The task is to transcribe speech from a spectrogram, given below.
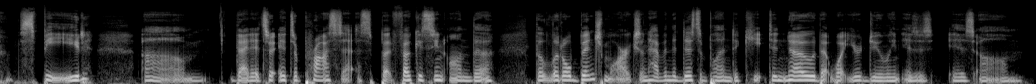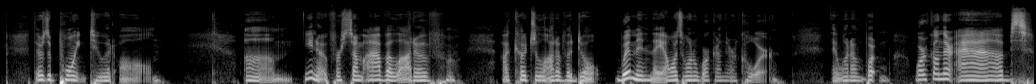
speed um, that it's a, it's a process, but focusing on the the little benchmarks and having the discipline to keep to know that what you're doing is is um, there's a point to it all. Um, you know, for some, I have a lot of, I coach a lot of adult women. They always want to work on their core. They want to work, work on their abs.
